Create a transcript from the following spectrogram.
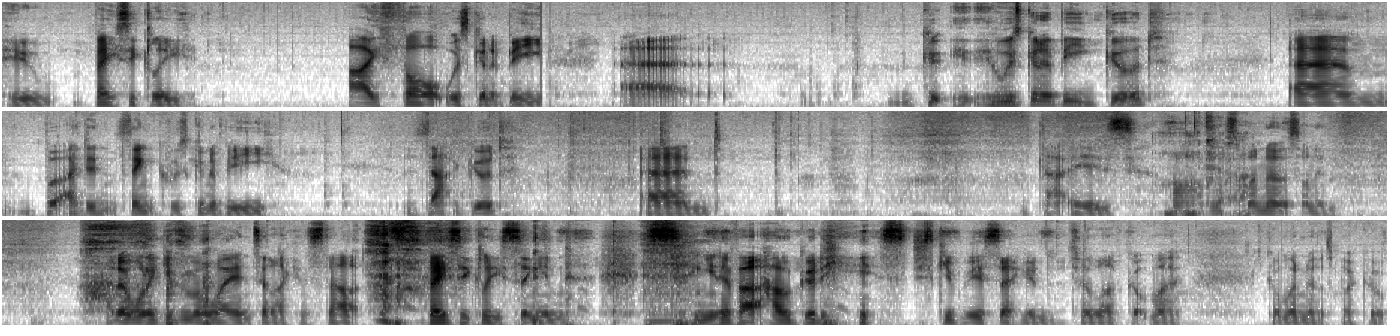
who basically I thought was going to be uh, go- who was going to be good, um, but I didn't think was going to be that good, and that is oh, I've lost my notes on him. I don't want to give him away until I can start basically singing, singing about how good he is. Just give me a second until I've got my got my notes back up.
